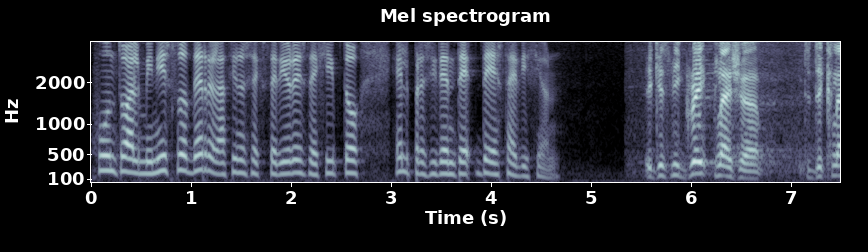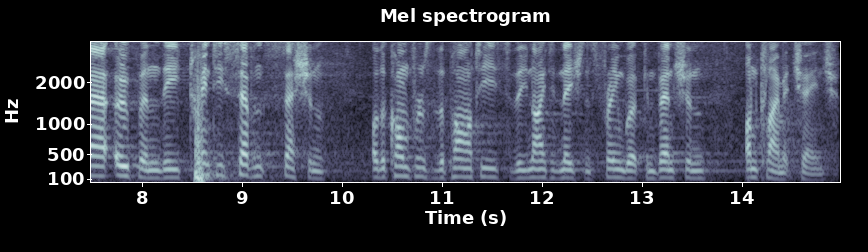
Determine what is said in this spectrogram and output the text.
junto al ministro de Relaciones Exteriores de Egipto, el presidente de esta edición. It gives me great pleasure to declare open the 27th session of the Conference of the Parties to the United Nations Framework Convention on climate change.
